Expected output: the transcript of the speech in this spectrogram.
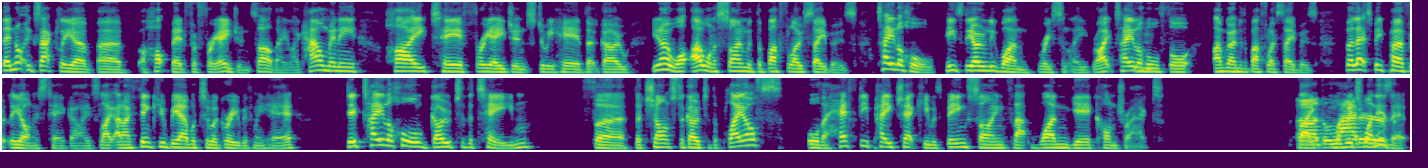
they're not exactly a, a, a, hotbed for free agents, are they? Like, how many high tier free agents do we hear that go, you know what, I want to sign with the Buffalo Sabres? Taylor Hall, he's the only one recently, right? Taylor mm-hmm. Hall thought, I'm going to the Buffalo Sabres. But let's be perfectly honest here, guys. Like, and I think you'll be able to agree with me here. Did Taylor Hall go to the team for the chance to go to the playoffs or the hefty paycheck he was being signed for that one year contract? Uh, like, uh, latter, which one is it?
